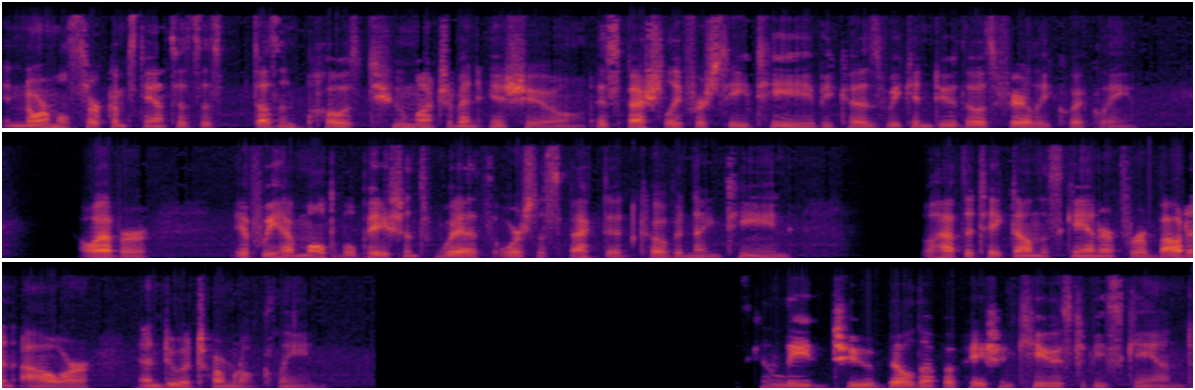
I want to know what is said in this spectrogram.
In normal circumstances, this doesn't pose too much of an issue, especially for CT, because we can do those fairly quickly. However, if we have multiple patients with or suspected COVID-19, we'll have to take down the scanner for about an hour and do a terminal clean This can lead to buildup of patient queues to be scanned.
